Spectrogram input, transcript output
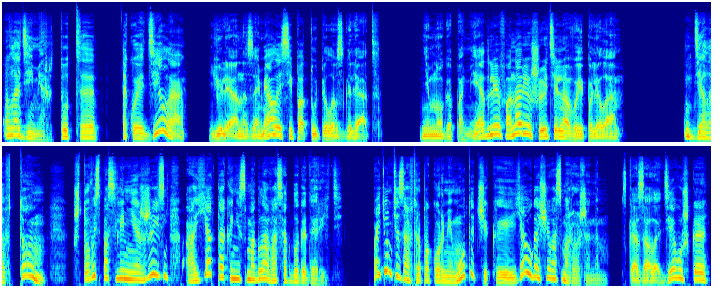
«Владимир, тут э, такое дело...» Юлиана замялась и потупила взгляд. Немного помедлив, она решительно выпалила. «Дело в том, что вы спасли мне жизнь, а я так и не смогла вас отблагодарить. Пойдемте завтра покормим уточек, и я угощу вас мороженым», сказала девушка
